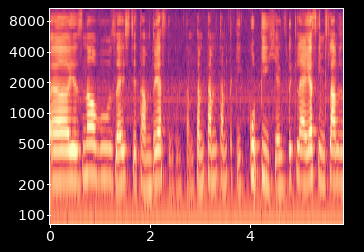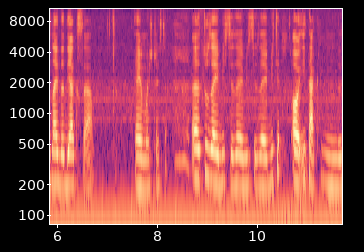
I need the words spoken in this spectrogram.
E, znowu zejście tam do jaskiń, tam, tam, tam, tam, tam takich głupich, jak zwykle. Jaskiń myślałam, że znajdę diaksa. Jej moje szczęście. E, tu zajebiście, zajebiście, zajebiście. O i tak, mm,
